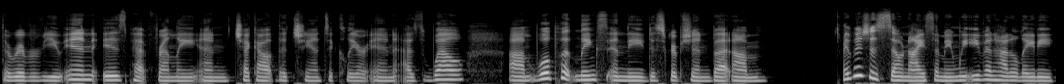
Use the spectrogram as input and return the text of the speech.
the Riverview Inn is pet friendly and check out the Chanticleer Inn as well. Um, we'll put links in the description, but um, it was just so nice. I mean, we even had a lady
